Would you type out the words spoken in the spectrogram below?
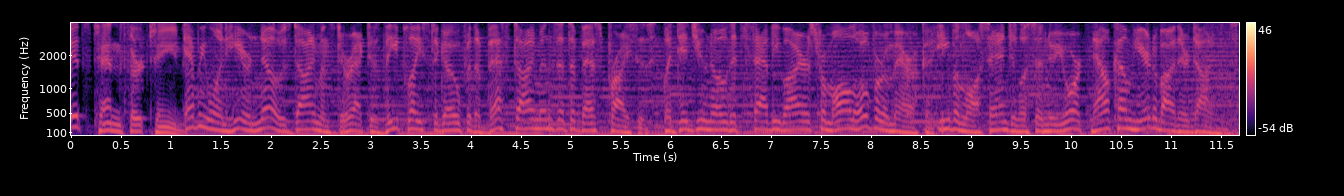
It's 1013. Everyone here knows Diamonds Direct is the place to go for the best diamonds at the best prices. But did you know that savvy buyers from all over America, even Los Angeles and New York, now come here to buy their diamonds?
